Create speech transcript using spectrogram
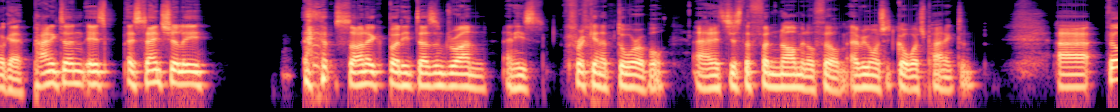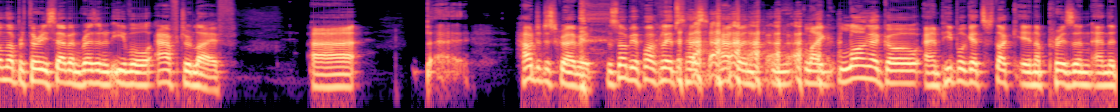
Okay. Paddington is essentially Sonic, but he doesn't run and he's freaking adorable. And it's just a phenomenal film. Everyone should go watch Paddington. Uh, film number 37 Resident Evil Afterlife. Uh, how to describe it? The zombie apocalypse has happened like long ago, and people get stuck in a prison and they're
